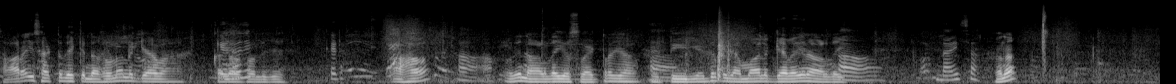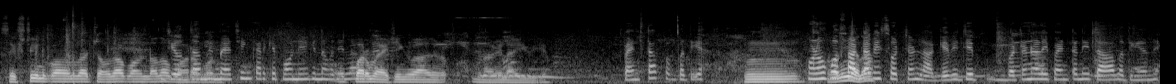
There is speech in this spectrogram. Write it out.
ਸਾਰਾ ਹੀ ਸੈੱਟ ਦੇ ਕਿੰਨਾ ਸੋਹਣਾ ਲੱਗਿਆ ਵਾ। ਕਲਰਫੁੱਲ ਜੇ? ਕਿਹੜਾ? ਆਹਾ। ਹਾਂ। ਉਹਦੇ ਨਾਲ ਦਾ ਹੀ ਉਹ ਸਵੈਟਰ ਜਾਂ ਟੀ ਜੀ ਇੱਧਰ ਪਜਾਮਾ ਲੱਗਿਆ ਵਾ ਇਹਦੇ ਨਾਲ ਦਾ ਹੀ। ਹਾਂ। ਨਾਈਸ ਆ। ਹਨਾ? 16 ਪਾਉਂਡ ਦਾ 14 ਪਾਉਂਡ ਦਾ ਜੇ ਉਹਦਾ ਉਦਾਂ ਵੀ ਮੈਚਿੰਗ ਕਰਕੇ ਪਾਉਣੀ ਆ ਕਿੰਨਾ ਵਧੀਆ ਲੱਗਦਾ? ਉੱਪਰ ਮੈਚਿੰਗ ਵਾਰ ਬਣਾ ਕੇ ਲਾਈ ਹੋਈ ਆ। ਪੈਂਟਾਂ ਵਧੀਆ। ਹੂੰ ਹੁਣ ਉਹ ਸਾਡਾ ਵੀ ਸੋਚਣ ਲੱਗ ਗਏ ਵੀ ਜੇ ਬਟਨ ਵਾਲੀ ਪੈਂਟ ਨਹੀਂ ਤਾਂ ਆਹ ਵਧੀਆ ਨੇ।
